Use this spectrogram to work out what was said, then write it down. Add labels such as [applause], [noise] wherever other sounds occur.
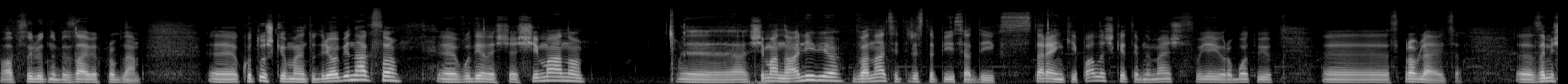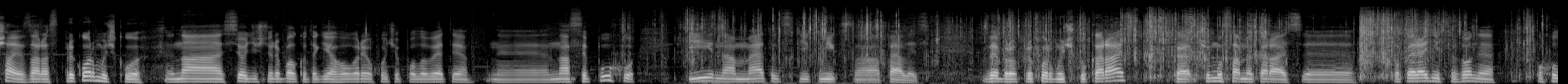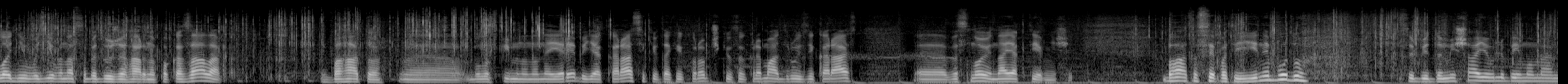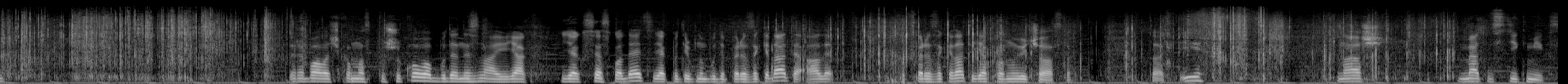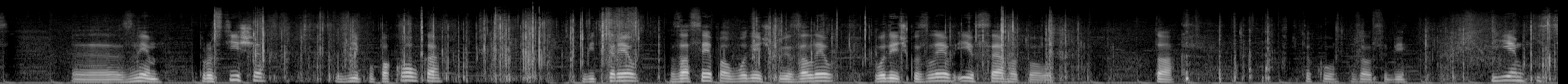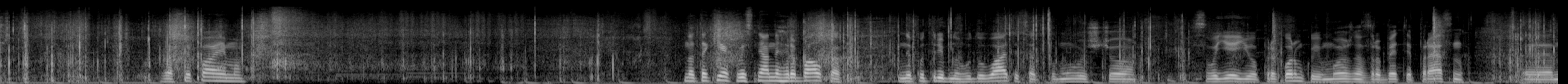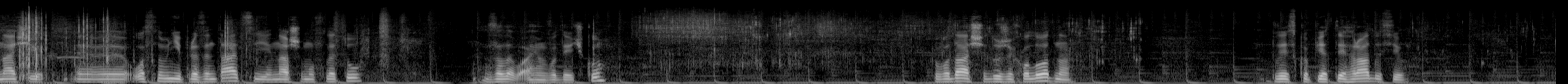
абсолютно без зайвих проблем. Е, Котушки в мене тут Ryobi е, водилище Shimano. Е, Shimano Alivio 12350DX. Старенькі палички, тим не менш своєю роботою е, справляються. Е, Замішаю зараз прикормочку. На сьогоднішню рибалку, так я говорив, хочу половити на сипуху і на метод Stick Mix на пелець. Вибрав прикормочку карась. Чому саме карась? Попередні сезони по холодній воді вона себе дуже гарно показала. Багато е, було спіймано на неї риби, як карасиків, так і коробчиків. Зокрема, друзі, карась е, весною найактивніший. Багато сипати її не буду. Собі домішаю в будь-який момент. Рибалочка у нас пошукова буде, не знаю, як, як все складеться, як потрібно буде перезакидати, але перезакидати я планую часто. Так, і наш метод Stick Mix. Е, З ним простіше, зіп упаковка, відкрив, засипав, водичкою залив, водичку злив і все готово. Так, таку взяв собі ємкість, засипаємо. На таких весняних рибалках не потрібно годуватися, тому що своєю прикормкою можна зробити пресинг е, наші е, основні презентації, нашому флету. Заливаємо водичку. Вода ще дуже холодна, близько 5 градусів.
